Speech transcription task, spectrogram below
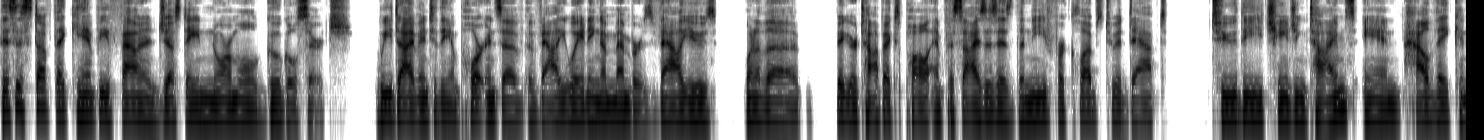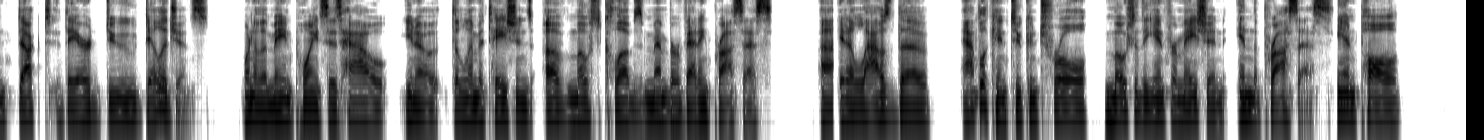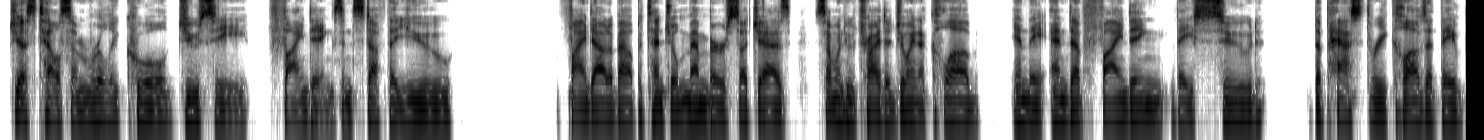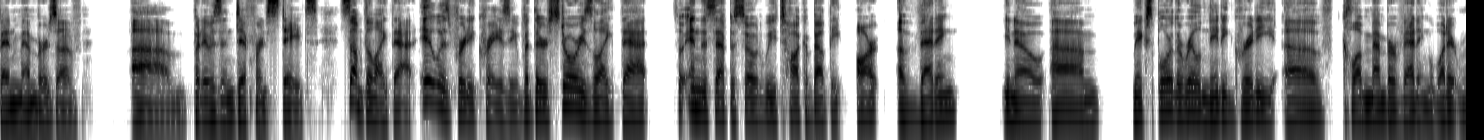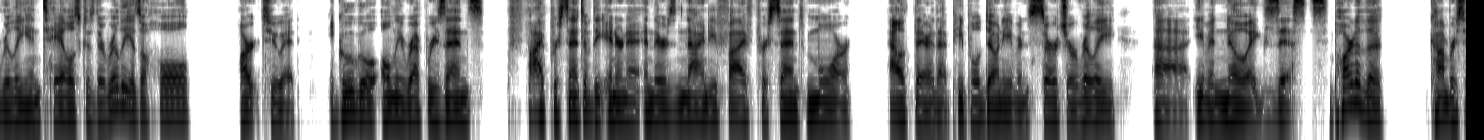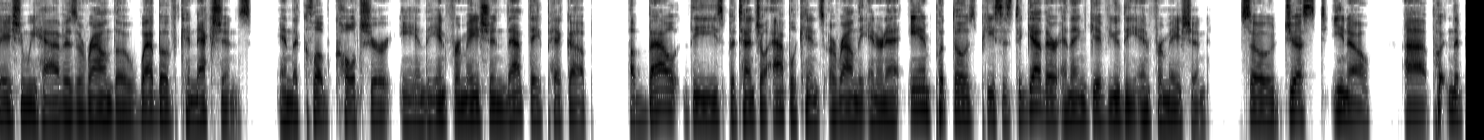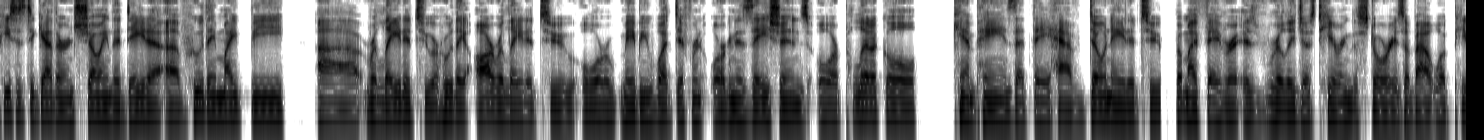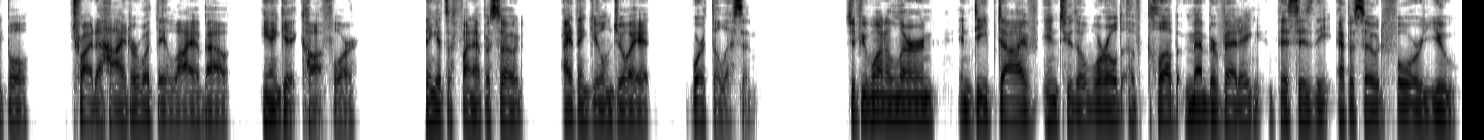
This is stuff that can't be found in just a normal Google search. We dive into the importance of evaluating a member's values, one of the bigger topics Paul emphasizes is the need for clubs to adapt to the changing times and how they conduct their due diligence. One of the main points is how, you know, the limitations of most clubs member vetting process. Uh, it allows the applicant to control most of the information in the process. And Paul just tells some really cool, juicy findings and stuff that you find out about potential members, such as someone who tried to join a club and they end up finding they sued the past three clubs that they've been members of. Um, but it was in different states, something like that. It was pretty crazy, but there's stories like that. So in this episode, we talk about the art of vetting. You know, um, we explore the real nitty gritty of club member vetting, what it really entails, because there really is a whole art to it. Google only represents 5% of the internet and there's 95% more out there that people don't even search or really uh, even know exists. Part of the conversation we have is around the web of connections and the club culture and the information that they pick up about these potential applicants around the internet and put those pieces together and then give you the information. So just, you know, uh, putting the pieces together and showing the data of who they might be uh, related to or who they are related to, or maybe what different organizations or political campaigns that they have donated to. But my favorite is really just hearing the stories about what people try to hide or what they lie about and get caught for. I think it's a fun episode. I think you'll enjoy it. Worth the listen. So if you want to learn and deep dive into the world of club member vetting, this is the episode for you.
